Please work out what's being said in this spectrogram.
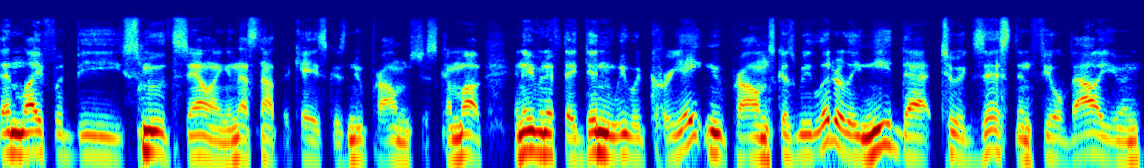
then life would be smooth sailing. And that's not the case because new problems just come up. And even if they didn't, we would create new problems because we literally need that to exist and feel value and,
